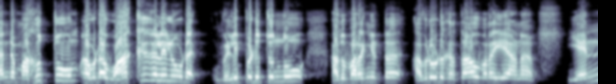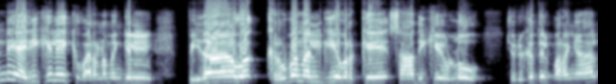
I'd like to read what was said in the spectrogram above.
തന്റെ മഹത്വവും അവിടെ വാക്കുകളിലൂടെ വെളിപ്പെടുത്തുന്നു. അത് പറഞ്ഞിട്ട് അവരോട് കർത്താവ് പറയുകയാണ് എന്റെ അരികിലേക്ക് വരണമെങ്കിൽ പിതാവ് കൃപ നൽകിയവർക്കേ സാധിക്കുകയുള്ളൂ. ചുരുക്കത്തിൽ പറഞ്ഞാൽ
